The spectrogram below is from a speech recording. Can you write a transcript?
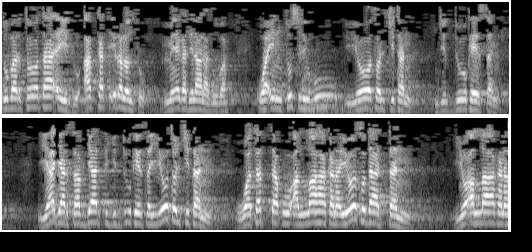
dubartootaa eeydu akkatti irra loltu. Mee gadi laala duuba. Wa in tuslihuu yoo tolchitan jidduu keessan yaa jaarsaaf jaarti jidduu keessa yoo tolchitan watattaquu allaha kana yoo sodaattan yoo allaha kana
